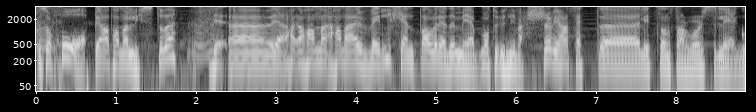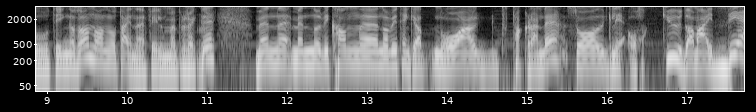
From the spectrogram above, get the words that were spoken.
Og så håper jeg at han har lyst til det. Det- uh, jeg, han, han er vel kjent allerede med på en måte universet. Vi har sett litt sånn Star Wars-Lego-ting og sånn, og noen tegnefilmprosjekter. Men, men når vi kan Når vi tenker at nå er- takler han det, så gleder Åh, gud a meg! Det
